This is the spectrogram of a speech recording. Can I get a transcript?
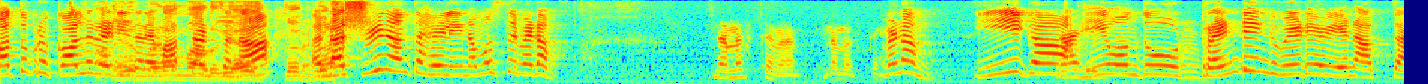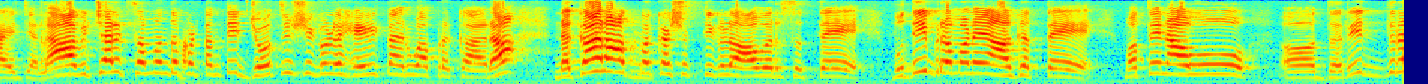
ಮತ್ತೊಬ್ರು ಕಾಲರ್ ರೆಡಿ ಇದ್ದಾರೆ ಮಾತಾಡ್ಸೋಣ. ನಶ್ರೀನ್ ಅಂತ ಹೇಳಿ ನಮಸ್ತೆ ಮೇಡಮ್ ನಮಸ್ತೆ ಮ್ಯಾಮ್ ನಮಸ್ತೆ. ಮೇಡಮ್ ಈಗ ಈ ಒಂದು ಟ್ರೆಂಡಿಂಗ್ ವಿಡಿಯೋ ಏನಾಗ್ತಾ ಇದೆಯಲ್ಲ ಆ ವಿಚಾರಕ್ಕೆ ಸಂಬಂಧಪಟ್ಟಂತೆ ಜ್ಯೋತಿಷಿಗಳು ಹೇಳ್ತಾ ಇರುವ ಪ್ರಕಾರ ನಕಾರಾತ್ಮಕ ಶಕ್ತಿಗಳು ಆವರಿಸುತ್ತೆ ಬುದ್ಧಿಭ್ರಮಣೆ ಆಗತ್ತೆ ಮತ್ತೆ ನಾವು ಆ, ದರಿದ್ರ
